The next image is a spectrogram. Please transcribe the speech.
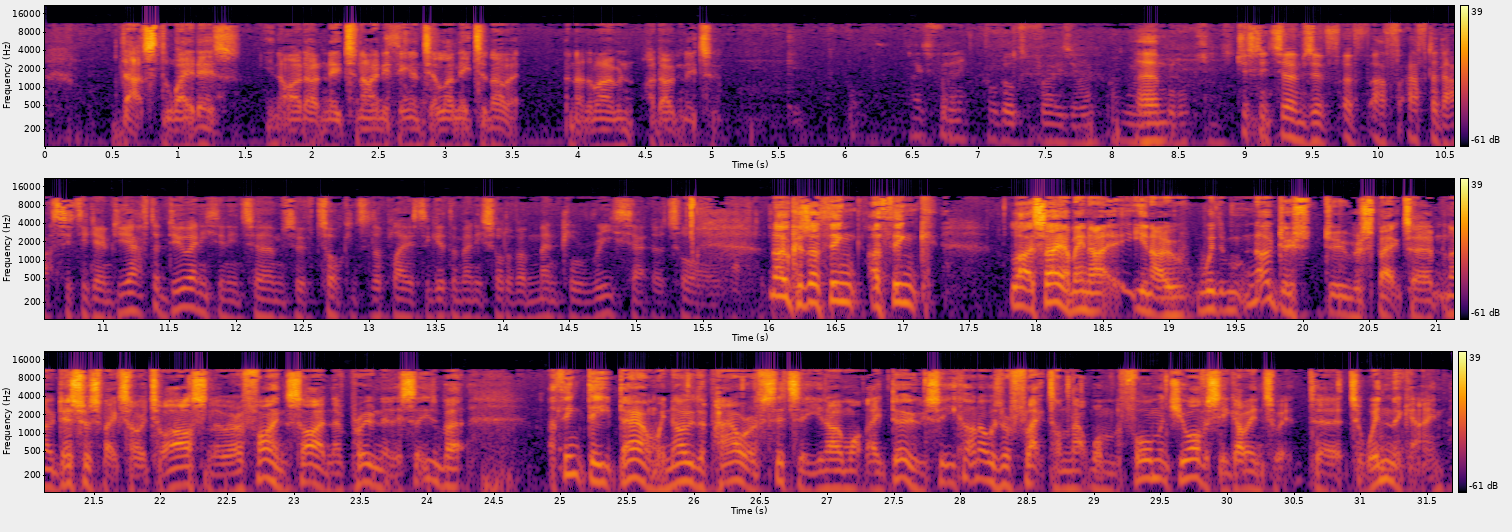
That's the way it is. You know, I don't need to know anything until I need to know it, and at the moment, I don't need to. Thanks, Vinny. We'll go to Fraser. Um, just in terms of, of, of, after that City game, do you have to do anything in terms of talking to the players to give them any sort of a mental reset at all? No, because I think I think, like I say, I mean, I, you know, with no dis- due respect, uh, no disrespect, sorry, to Arsenal, who are a fine side and they've proven it this season, but. I think deep down we know the power of City, you know, and what they do. So you can't always reflect on that one performance. You obviously go into it to, to win the game,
